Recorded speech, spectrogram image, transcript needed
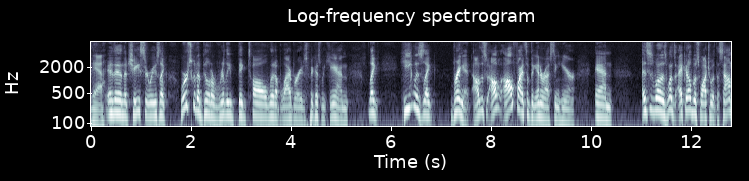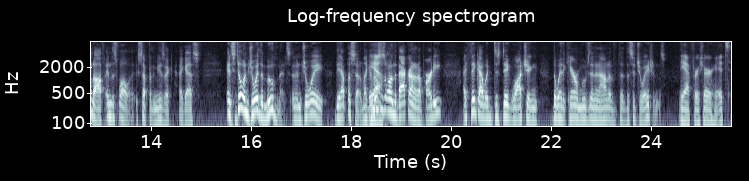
Yeah. And then the chaser where he's like, "We're just going to build a really big, tall, lit up library just because we can." Like he was like, "Bring it! I'll just I'll I'll find something interesting here." And this is one of those ones I could almost watch it with the sound off and this well, except for the music, I guess, and still enjoy the movements and enjoy the episode. Like if Yeah. this was on in the background at a party, I think I would just dig watching the way the camera moves in and out of the, the situations. Yeah, for sure. It's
